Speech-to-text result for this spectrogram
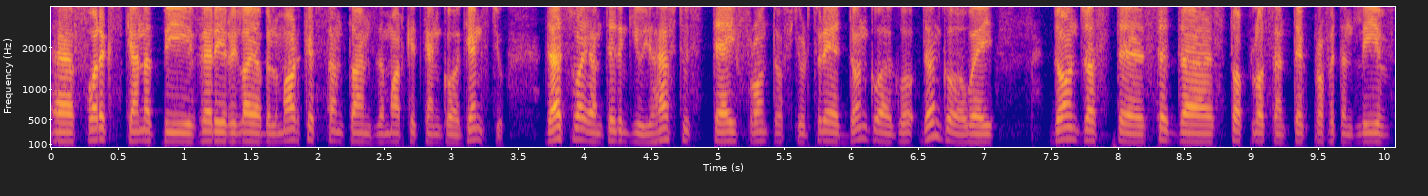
uh, Forex cannot be very reliable market. Sometimes the market can go against you. That's why I'm telling you, you have to stay front of your trade. Don't go, don't go away. Don't just uh, set the stop loss and take profit and leave.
